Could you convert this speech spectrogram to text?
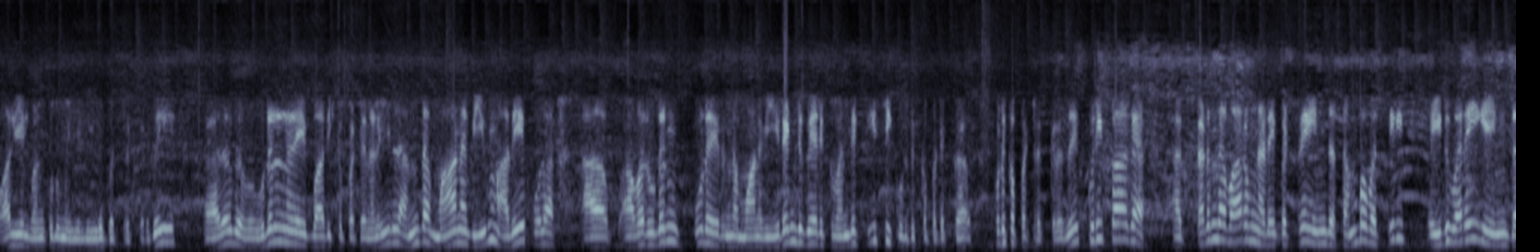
பாலியல் வன்கொடுமையில் ஈடுபட்டிருக்கிறது. அதாவது உடல்நிலை பாதிக்கப்பட்ட நிலையில் அந்த மாணவியும் அதே போல அவருடன் கூட இருந்த மாணவி இரண்டு பேருக்கு வந்து டிசி கொடுக்கப்பட்டு கொடுக்கப்பட்டிருக்கிறது. குறிப்பாக கடந்த வாரம் நடைபெற்ற இந்த சம்பவத்தில் இதுவரை இந்த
